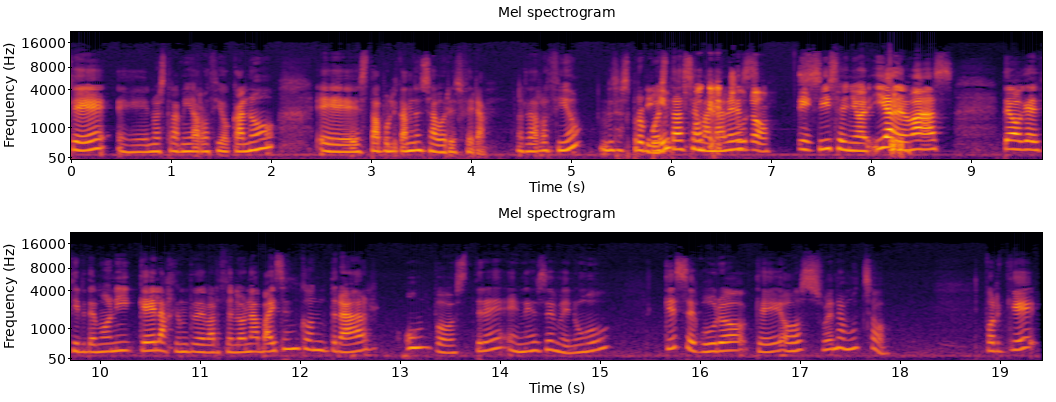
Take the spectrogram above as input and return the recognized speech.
que eh, nuestra amiga Rocío Cano eh, está publicando en Sabor Esfera. ¿Verdad, Rocío? Esas propuestas Oh, semanales. Sí. Sí. señor. Y además, tengo que decirte, Moni, que la gente de Barcelona vais a encontrar un postre en ese menú que seguro que os suena mucho. Porque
